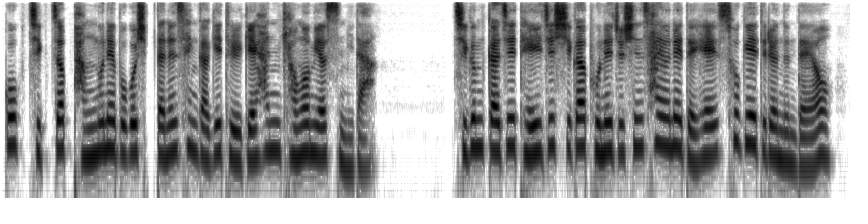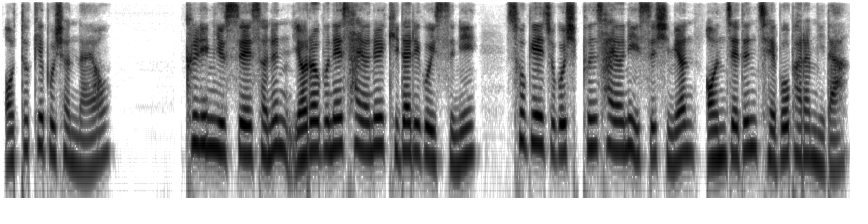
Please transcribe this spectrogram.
꼭 직접 방문해보고 싶다는 생각이 들게 한 경험이었습니다. 지금까지 데이지 씨가 보내주신 사연에 대해 소개해드렸는데요. 어떻게 보셨나요? 클립 뉴스에서는 여러분의 사연을 기다리고 있으니 소개해주고 싶은 사연이 있으시면 언제든 제보 바랍니다.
